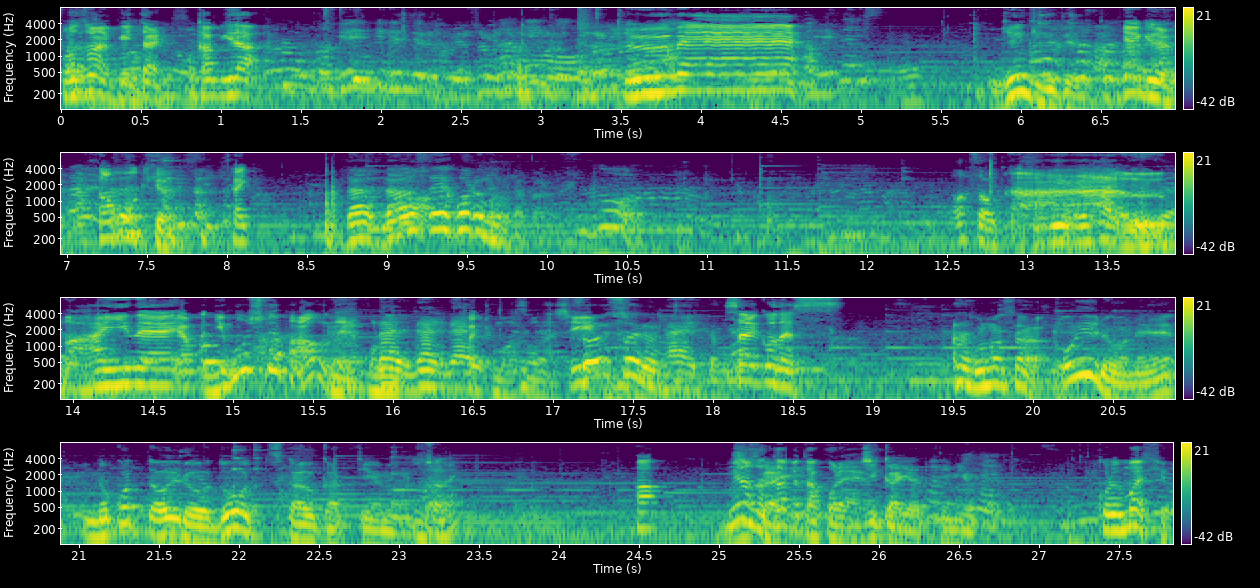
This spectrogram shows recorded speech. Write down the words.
おつまみぴったり。完璧だ。うめえ。元気出てる。元気出る。あ持ってきてる。はい。だ男性ホルモンだからね。朝起きてうまいね。やっぱ日本酒とやっぱ合うね。このさっきもそうだし。そういうそういうのないと思う。最高です このさオイルをね残ったオイルをどう使うかっていうのをさあ皆さん食べたこれ。次回やってみよう。かこれうまいですよ。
